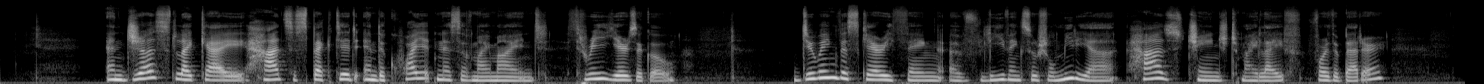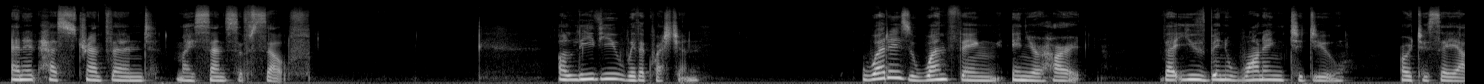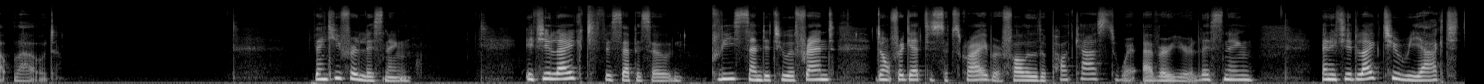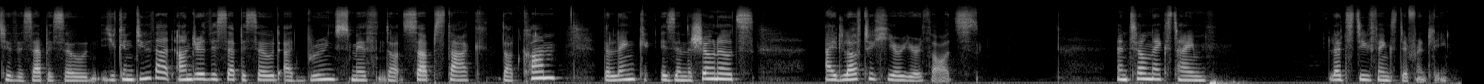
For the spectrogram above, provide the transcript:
And just like I had suspected in the quietness of my mind three years ago, doing the scary thing of leaving social media has changed my life for the better, and it has strengthened my sense of self. I'll leave you with a question. What is one thing in your heart that you've been wanting to do or to say out loud? Thank you for listening. If you liked this episode, please send it to a friend. Don't forget to subscribe or follow the podcast wherever you're listening. And if you'd like to react to this episode, you can do that under this episode at brunesmith.substack.com. The link is in the show notes. I'd love to hear your thoughts. Until next time, let's do things differently.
